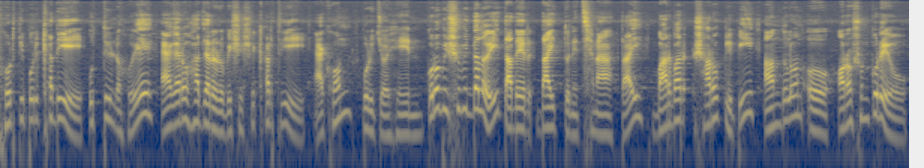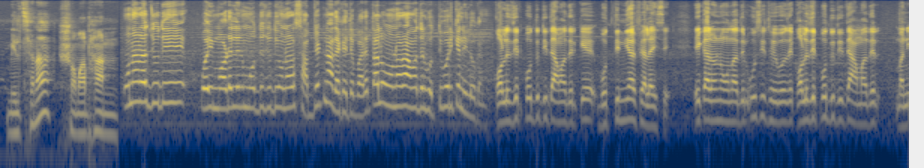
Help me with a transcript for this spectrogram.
ভর্তি পরীক্ষা দিয়ে উত্তীর্ণ হয়ে এগারো হাজারেরও বেশি শিক্ষার্থী এখন পরিচয়হীন। কোনো বিশ্ববিদ্যালয়ই তাদের দায়িত্ব নিচ্ছে না তাই বারবার স্মারকলিপি আন্দোলন ও অনশন করেও মিলছে না সমাধান। ওনারা যদি ওই মডেলের মধ্যে যদি ওনারা সাবজেক্ট না দেখাতে পারে তাহলে ওনারা আমাদের ভর্তি পরীক্ষা নিল কেন? কলেজের পদ্ধতিতে আমাদেরকে ভর্তি নিয়ে ফেলাইছে। এই কারণে ওনাদের উচিত হইব যে কলেজের পদ্ধতিতে আমাদের মানে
